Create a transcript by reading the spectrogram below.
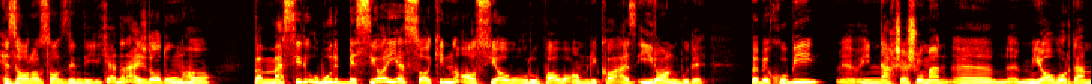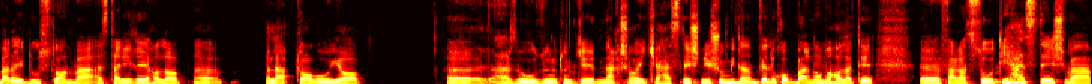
هزاران سال زندگی کردن اجداد اونها و مسیر عبور بسیاری از ساکنین آسیا و اروپا و آمریکا از ایران بوده. و به خوبی این نقشش رو من می آوردم برای دوستان و از طریق حالا لپتاپ و یا از به حضورتون که نقشه هایی که هستش نشون میدم. ولی خب برنامه حالت فقط صوتی هستش و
